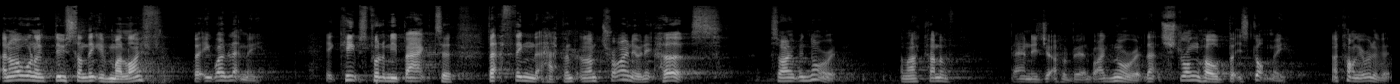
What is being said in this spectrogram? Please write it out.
And I want to do something in my life, but it won't let me. It keeps pulling me back to that thing that happened, and I'm trying to, and it hurts. So I ignore it. And I kind of bandage it up a bit, but I ignore it. That stronghold, but it's got me. I can't get rid of it.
